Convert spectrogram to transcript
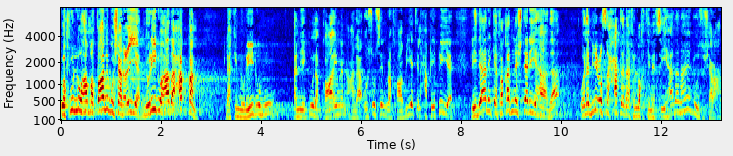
وكلها مطالب شرعية. نريد هذا حقا لكن نريده أن يكون قائما على أسس رقابية حقيقية. لذلك فقد نشتري هذا ونبيع صحتنا في الوقت نفسه. هذا لا يجوز شرعا.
